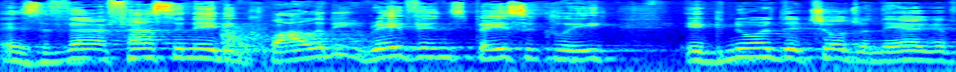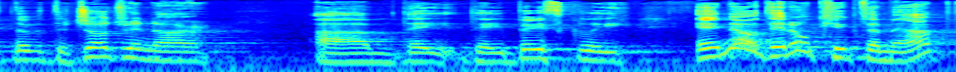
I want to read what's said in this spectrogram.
is a fascinating quality. Ravens basically ignore their children. They have, the, the children are, um, they, they basically, and no, they don't kick them out.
